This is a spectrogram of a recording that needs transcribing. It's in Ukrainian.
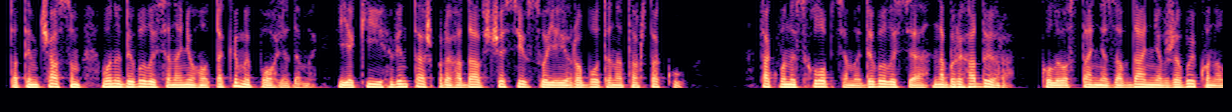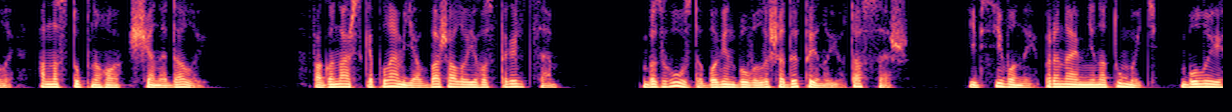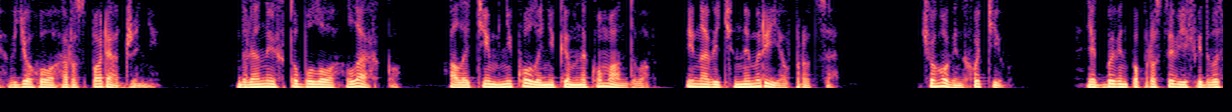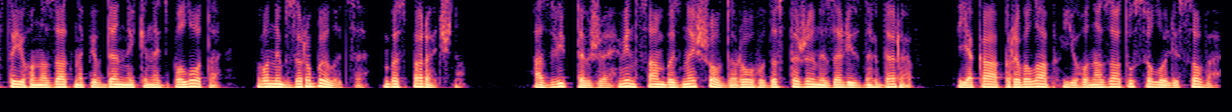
Та тим часом вони дивилися на нього такими поглядами, які він теж пригадав з часів своєї роботи на тартаку. Так вони з хлопцями дивилися на бригадира, коли останнє завдання вже виконали, а наступного ще не дали. Фагонарське плем'я вважало його стрільцем. Безглуздо, бо він був лише дитиною, та все ж. І всі вони, принаймні на ту мить, були в його розпорядженні. Для них то було легко, але тім ніколи ніким не командував і навіть не мріяв про це. Чого він хотів? Якби він попросив їх відвести його назад на південний кінець болота, вони б зробили це, безперечно. А звідти вже він сам би знайшов дорогу до стежини залізних дерев, яка привела б його назад у село Лісове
